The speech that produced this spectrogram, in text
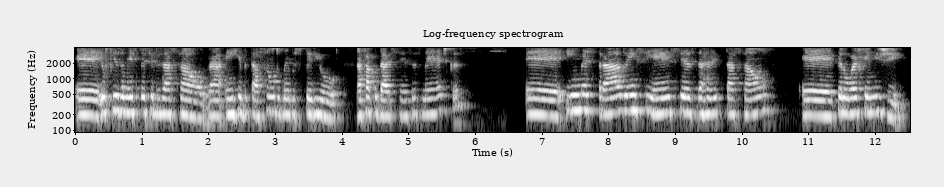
É, eu fiz a minha especialização na, em reabilitação do membro superior na Faculdade de Ciências Médicas é, e um mestrado em ciências da reabilitação é, pelo UFMG.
